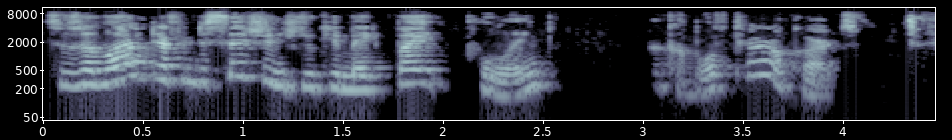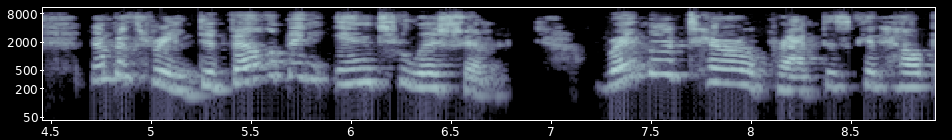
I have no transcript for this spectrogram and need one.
So there's a lot of different decisions you can make by pulling a couple of tarot cards. Number three, developing intuition. Regular tarot practice can help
